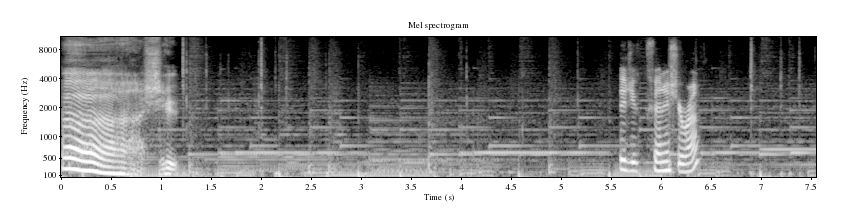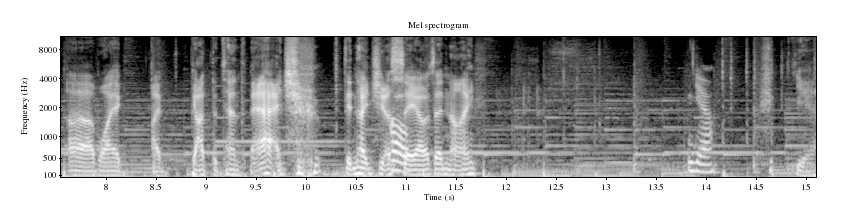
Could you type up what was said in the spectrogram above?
Ah, shoot. Did you finish your run? Uh, well, I, I got the 10th badge. Didn't I just Oh. say I was at 9? Yeah. Yeah.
